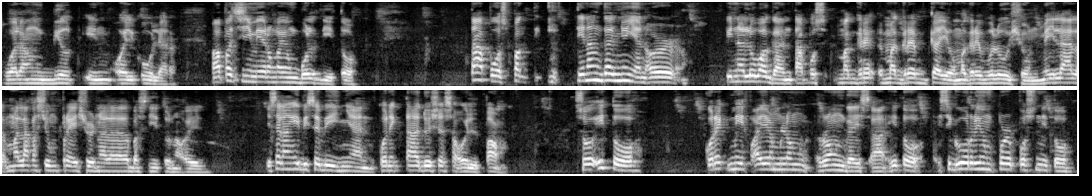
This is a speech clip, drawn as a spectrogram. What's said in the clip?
walang built-in oil cooler, mapapansin nyo meron kayong bolt dito. Tapos, pag tinanggal nyo yan or pinaluwagan, tapos mag- mag-rev kayo, mag-revolution, may malakas yung pressure na lalabas dito na oil. Isa lang ibig sabihin yan, konektado siya sa oil pump. So, ito, correct me if I am wrong guys, ah, ito, siguro yung purpose nito,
